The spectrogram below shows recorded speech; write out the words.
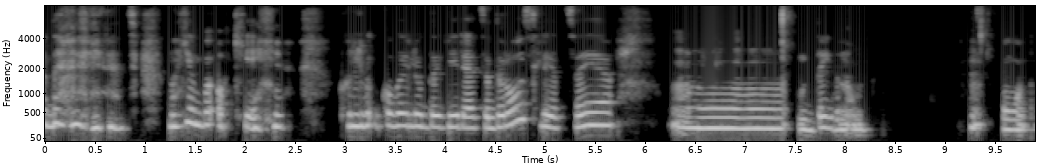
люди вірять, ну якби окей. Коли, коли люди вірять дорослі, це м, дивно. От.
